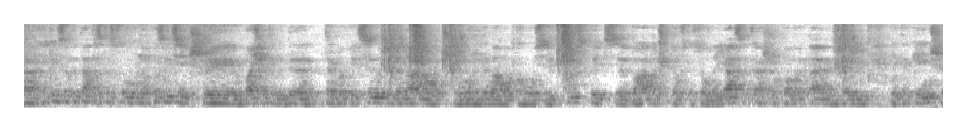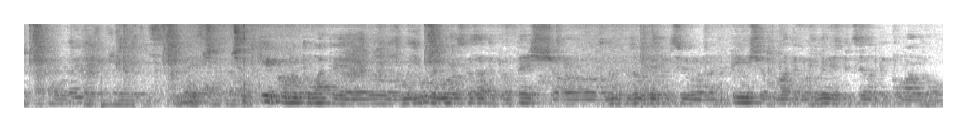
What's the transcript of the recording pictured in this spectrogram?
Е, Хотів запитати стосовно позиції, чи бачите ви, де треба підсилити Динамо, чи може Динамо когось відпустить? Багато чуток стосовно Яцика, що повертаємо в зорі і таке інше. Прокоментуйте, чи вже є якісь? Чутки коментувати е, не буду. Можу сказати про те, що ми завжди працюємо над тим, щоб мати можливість підсилити команду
